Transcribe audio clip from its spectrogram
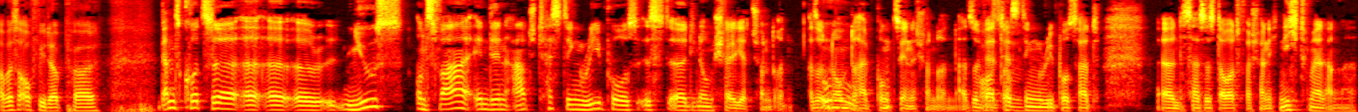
Aber ist auch wieder Perl. Ganz kurze äh, äh, News und zwar in den Arch Testing Repos ist äh, die GNOME Shell jetzt schon drin. Also Uh. GNOME 3.10 ist schon drin. Also wer Awesome. Testing Repos hat, äh, das heißt, es dauert wahrscheinlich nicht mehr lange,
